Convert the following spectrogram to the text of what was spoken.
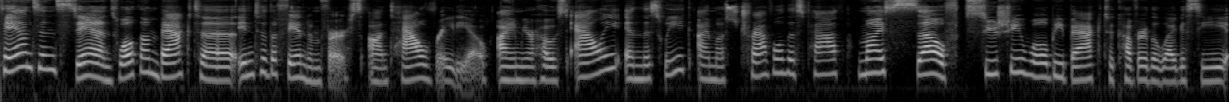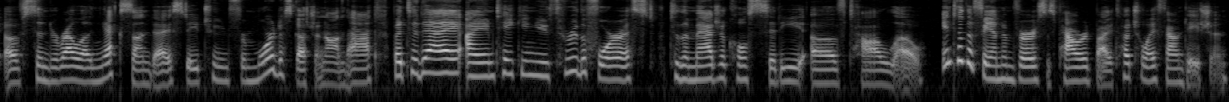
Fans and stands, welcome back to Into the Fandom Fandomverse on TAL Radio. I am your host, Alie, and this week I must travel this path myself. Sushi will be back to cover the legacy of Cinderella next Sunday. Stay tuned for more discussion on that. But today I am taking you through the forest to the magical city of Ta Lo. Into the Fandomverse is powered by Touch Life Foundation,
